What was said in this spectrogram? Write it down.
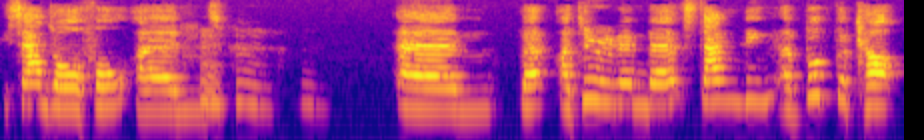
it sounds awful, and um, but I do remember standing above the cot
